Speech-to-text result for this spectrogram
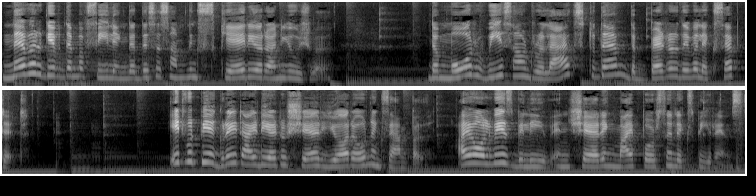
Never give them a feeling that this is something scary or unusual. The more we sound relaxed to them, the better they will accept it. It would be a great idea to share your own example. I always believe in sharing my personal experience.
